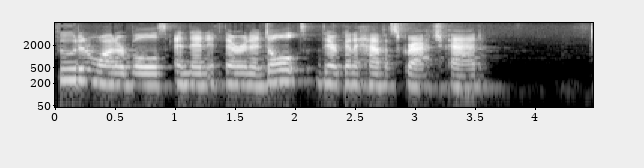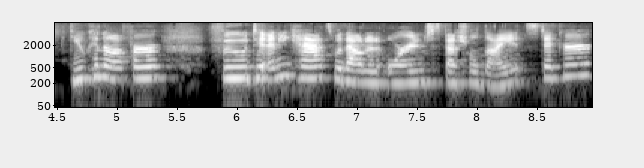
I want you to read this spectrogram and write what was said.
food and water bowls, and then if they're an adult, they're going to have a scratch pad. You can offer food to any cats without an orange special diet sticker.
